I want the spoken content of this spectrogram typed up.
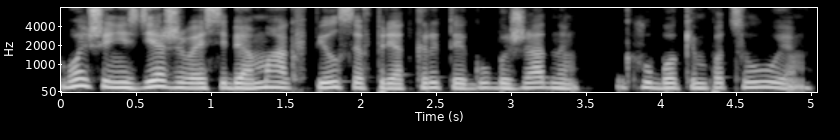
Больше не сдерживая себя, маг впился в приоткрытые губы жадным, глубоким поцелуем.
